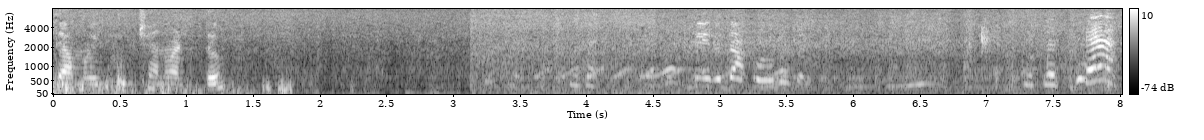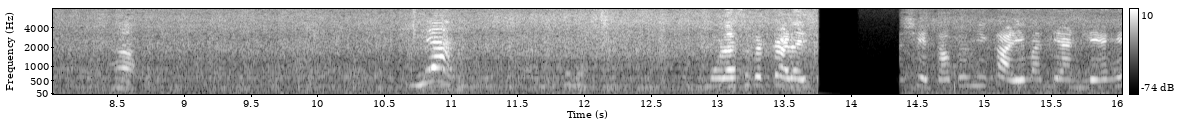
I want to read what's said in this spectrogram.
त्यामुळे खूप छान वाटतं. मुळासकट काढायचं. शेतातून ही काळी माती आणली आहे.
